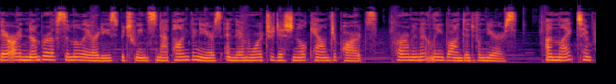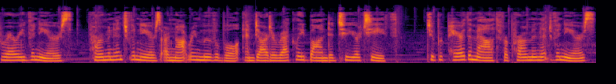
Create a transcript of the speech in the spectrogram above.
There are a number of similarities between snap-on veneers and their more traditional counterparts, permanently bonded veneers. Unlike temporary veneers, permanent veneers are not removable and are directly bonded to your teeth. To prepare the mouth for permanent veneers,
